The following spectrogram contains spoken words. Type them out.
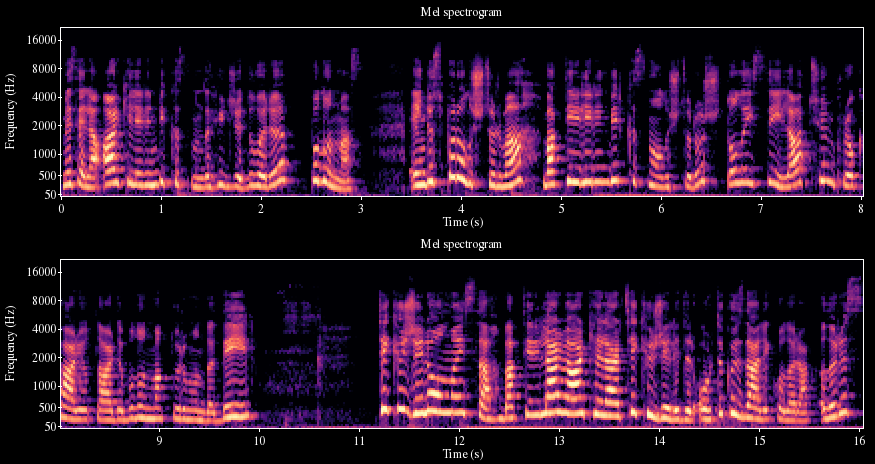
Mesela arkelerin bir kısmında hücre duvarı bulunmaz. Endospor oluşturma bakterilerin bir kısmı oluşturur. Dolayısıyla tüm prokaryotlarda bulunmak durumunda değil. Tek hücreli olmaysa bakteriler ve arkeler tek hücrelidir ortak özellik olarak alırız.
